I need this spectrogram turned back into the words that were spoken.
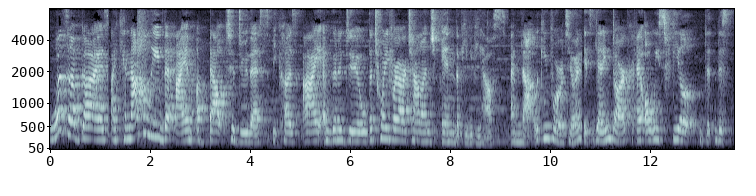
What's up guys? I cannot believe that I am about to do this because I am gonna do the 24 hour challenge in the PvP house. I'm not looking forward to it. It's getting dark. I always feel th this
